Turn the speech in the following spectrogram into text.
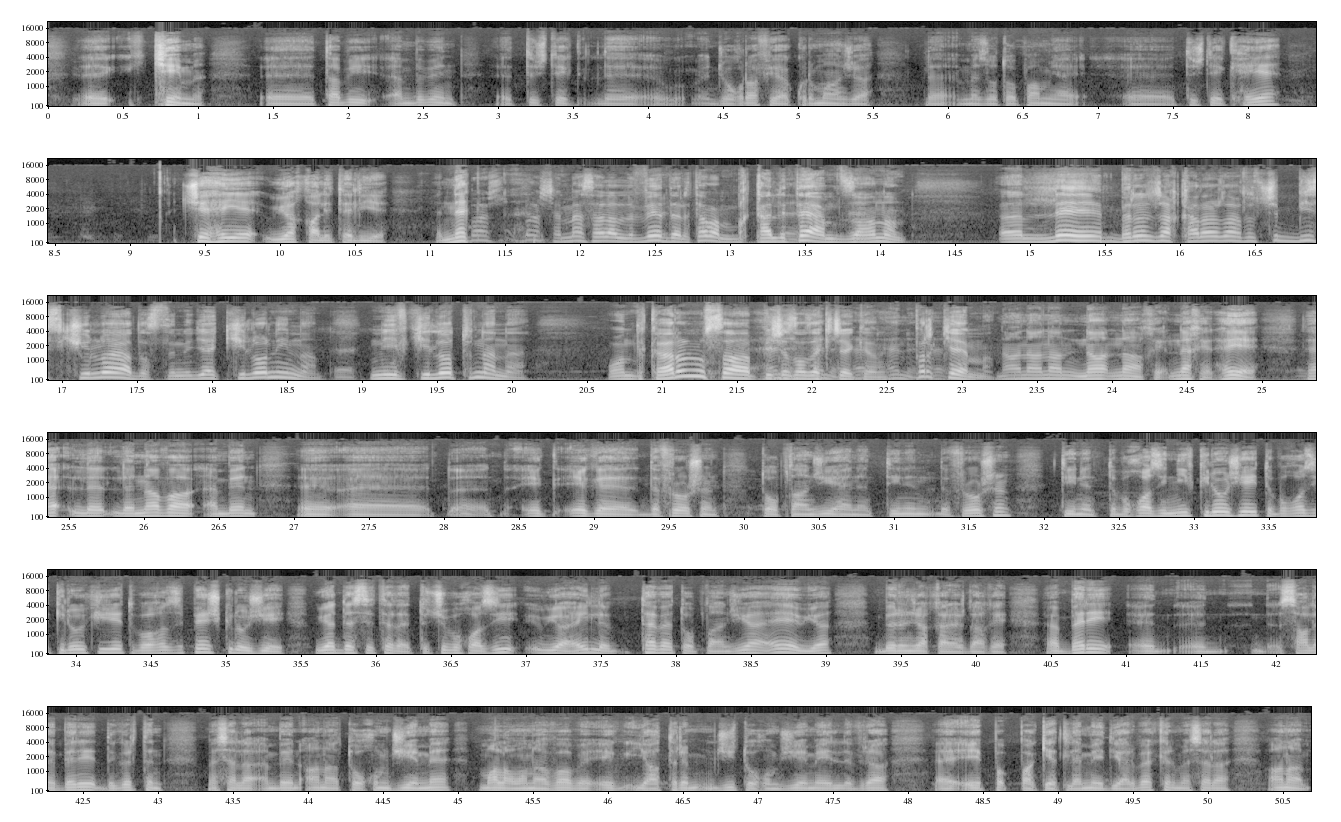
kêm e tabî em bibên tiştêk li cografya kurmanca li mezotopamya tiştêk heye Çi heye û ya qalîtelî ye. Ne. Baş e mesela li vê derê temam bi qalîte em dizanin. Lê birinca qerar dax tu çi bîst kîloya distînî ya kîlo nînan. Nîv kîlo tune ne. Wan dikarin wisa pêşesazê kiçe kirin. Pir kêm e. Na na na na na xêr nexêr heye li nava em bên êk êk difiroşin. Toptancî hene, tînin difiroşin, tînin. Tu bixwazî nîv kîlo jiyê, tu bixwazî kîlo kî jiyê, tu bixwazî pênc kîlo jiyê, wîya destê te de. Tu çi bixwazî wîya heye li teve toptancîya heye wîya birinca qereç daxê. Berê salê berê digirtin mesela em bên ana toxumciyê me mala wan ava be ê ya tirim cî toxumciyê me li vira ê paketlemê Diyarbekir mesela ana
